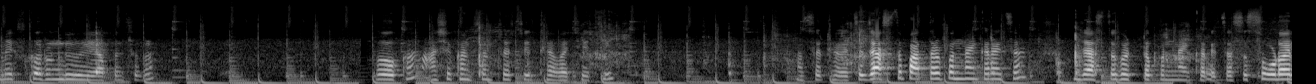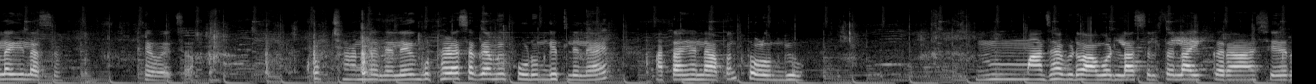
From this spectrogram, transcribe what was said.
मिक्स करून घेऊया आपण सगळं. हो का? अशी कन्सन्ट्रेसी ठेवायची याची. असं ठेवायचं. जास्त पातळ पण नाही करायचं. जास्त घट्ट पण नाही करायचं. असं सोडायला येईल असं ठेवायचं. खूप छान झालेले आहे. गुठळ्या सगळ्या मी फोडून घेतलेल्या आहेत. आता ह्याला आपण तळून घेऊ. माझा व्हिडिओ आवडला असेल तर लाईक करा शेअर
